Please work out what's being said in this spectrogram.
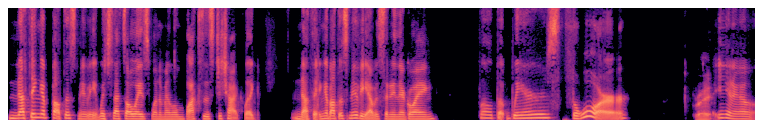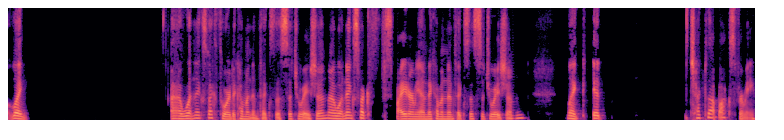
nothing about this movie, which that's always one of my little boxes to check. Like nothing about this movie. I was sitting there going, "Well, but where's Thor?" Right. you know, like I wouldn't expect Thor to come in and fix this situation. I wouldn't expect Spider Man to come in and fix this situation. Like it checked that box for me.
